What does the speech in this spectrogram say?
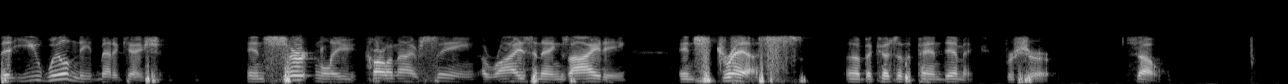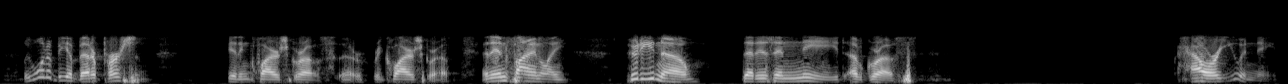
that you will need medication. And certainly, Carla and I have seen a rise in anxiety and stress uh, because of the pandemic, for sure. So, we want to be a better person it inquires growth or requires growth. And then finally, who do you know that is in need of growth? How are you in need?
